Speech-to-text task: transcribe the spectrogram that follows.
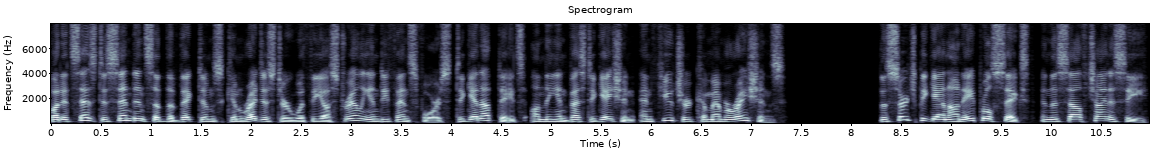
But it says descendants of the victims can register with the Australian Defence Force to get updates on the investigation and future commemorations. The search began on April 6 in the South China Sea,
